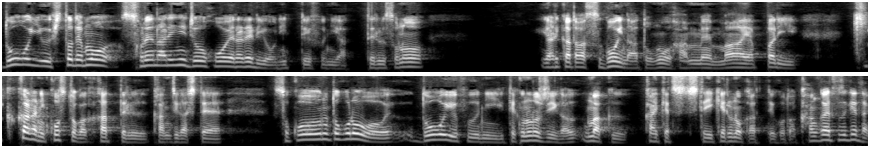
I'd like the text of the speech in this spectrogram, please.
どういう人でもそれなりに情報を得られるようにっていうふうにやってる、その、やり方はすごいなと思う反面、まあ、やっぱり、聞くからにコストがかかってる感じがして、そこのところをどういうふうにテクノロジーがうまく解決していけるのかっていうことは考え続けな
